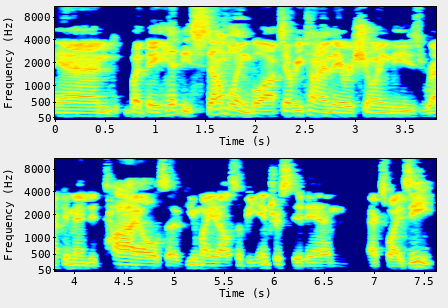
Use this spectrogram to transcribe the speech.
And but they hit these stumbling blocks every time they were showing these recommended tiles of you might also be interested in X Y Z.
